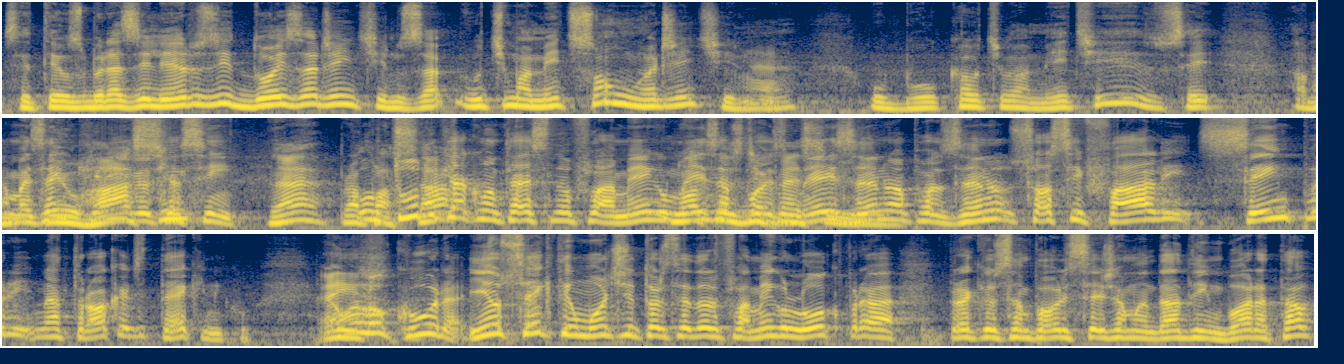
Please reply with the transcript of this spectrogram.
Você tem os brasileiros e dois argentinos. Ultimamente, só um argentino, é. né? O Boca, ultimamente, sei, não, mas é incrível Racing, que assim, né, com passar, tudo que acontece no Flamengo, mês após mês, ano após ano, só se fale sempre na troca de técnico. É, é uma isso. loucura. E eu sei que tem um monte de torcedor do Flamengo louco para que o São Paulo seja mandado embora tal,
